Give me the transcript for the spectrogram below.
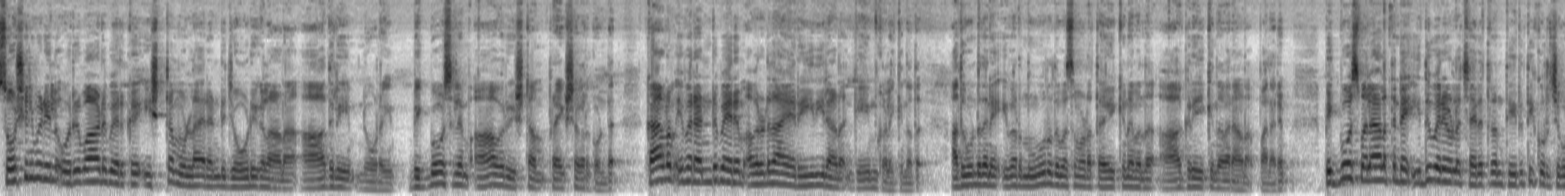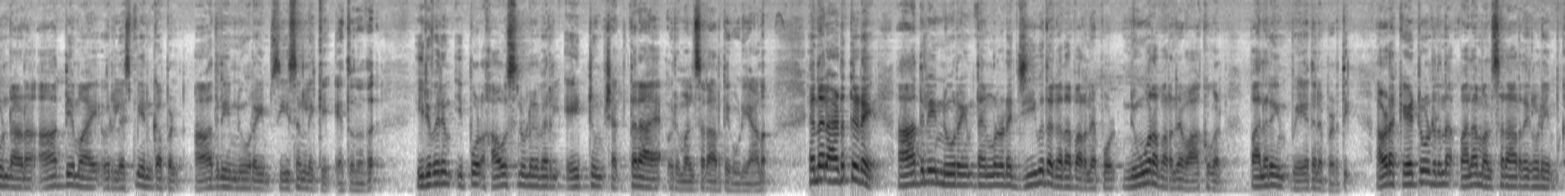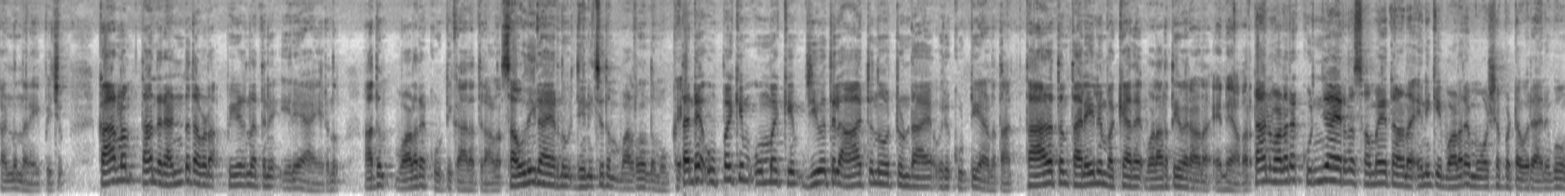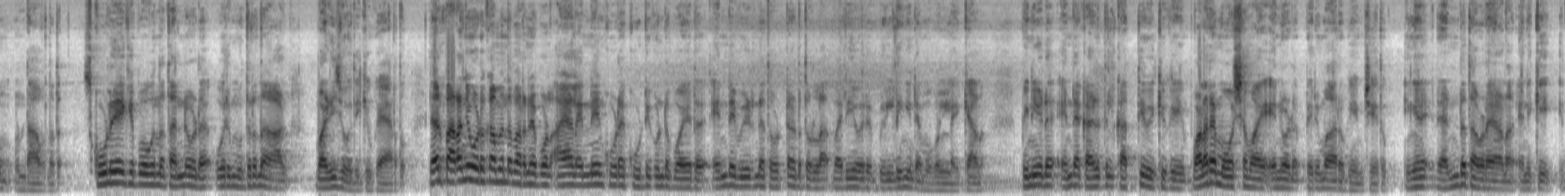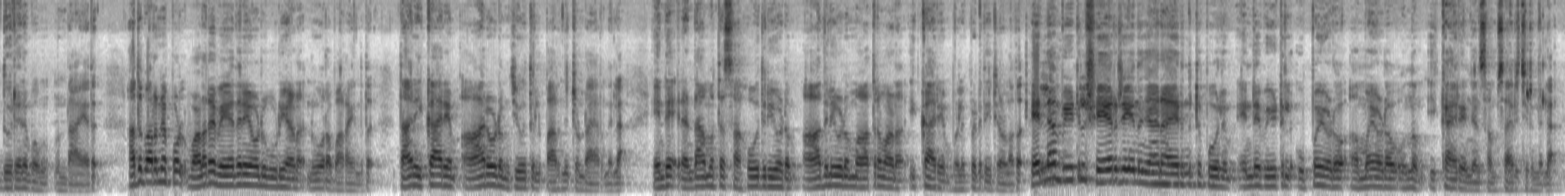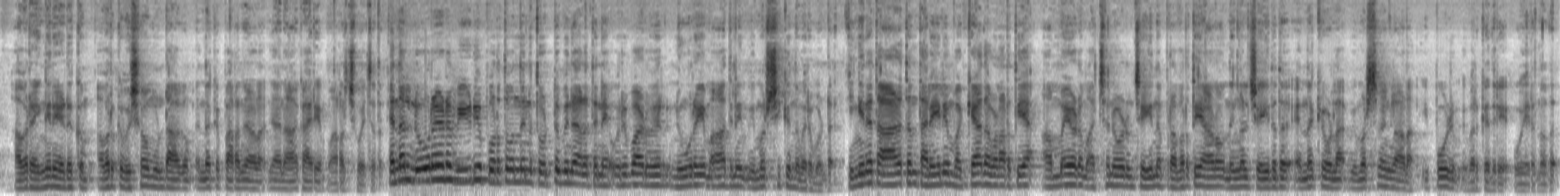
Social മീഡിയയിൽ ഒരുപാട് പേർക്ക് ഇഷ്ടമുള്ള രണ്ട് ജോഡികളാണ് ആദിലയും നൂറയും. ബിഗ് ബോസിലും ആ ഒരു ഇഷ്ടം പ്രേക്ഷകർക്കുണ്ട്. കാരണം ഇവർ രണ്ടുപേരും അവരുടേതായ രീതിയിലാണ് ഗെയിം കളിക്കുന്നത്. അതുകൊണ്ട് തന്നെ ഇവർ നൂറ് ദിവസം അവിടെ തയ്ക്കണമെന്ന് ആഗ്രഹിക്കുന്നവരാണ് പലരും. ബിഗ് ബോസ് മലയാളത്തിന്റെ ഇതുവരെയുള്ള ചരിത്രം തിരുത്തിക്കുറിച്ചുകൊണ്ടാണ് ആദ്യമായി ഒരു ലെസ്ബിയൻ കപ്പിൾ ആദിലയും നൂറയും സീസണിലേക്ക് എത്തുന്നത്. ഇരുവരും ഇപ്പോൾ ഹൗസിനുള്ളവരിൽ ഏറ്റവും ശക്തരായ ഒരു മത്സരാർത്ഥി കൂടിയാണ്. എന്നാൽ അടുത്തിടെ ആദിലയും നൂറയും തങ്ങളുടെ ജീവിതകഥ പറഞ്ഞപ്പോൾ നൂറ പറഞ്ഞ വാക്കുകൾ പലരെയും വേദനപ്പെടുത്തി. അവിടെ കേട്ടുകൊണ്ടിരുന്ന പല മത്സരാർത്ഥികളുടെയും കണ്ണു നനയിപ്പിച്ചു. കാരണം താൻ രണ്ട് തവണ പീഡനത്തിന് ഇരയായിരുന്നു. അതും വളരെ കുട്ടിക്കാലത്തിലാണ്. സൗദിയിലായിരുന്നു ജനിച്ചതും വളർന്നതുമൊക്കെ. തന്റെ ഉപ്പയ്ക്കും ഉമ്മയ്ക്കും ജീവിതത്തിൽ ആറ്റുനോറ്റുണ്ടായ ഒരു കുട്ടിയാണ് താൻ. താഴത്തും തലയിലും വയ്ക്കാതെ വളർത്തിയവരാണ് എന്നെ അവർ. താൻ വളരെ കുഞ്ഞായിരുന്ന സമയത്താണ് എനിക്ക് വളരെ മോശപ്പെട്ട ഒരു അനുഭവം ഉണ്ടാവുന്നത്. സ്കൂളിലേക്ക് പോകുന്ന തന്നോട് ഒരു മുതിർന്ന ആൾ വഴി ചോദിക്കുകയായിരുന്നു. ഞാൻ പറഞ്ഞു കൊടുക്കാമെന്ന് പറഞ്ഞപ്പോൾ അയാൾ എന്നെയും കൂടെ കൂട്ടിക്കൊണ്ടു പോയത് എന്റെ വീടിന്റെ തൊട്ടടുത്തുള്ള വലിയൊരു ബിൽഡിങ്ങിന്റെ മുകളിലേക്കാണ്. പിന്നീട് എന്റെ കഴുത്തിൽ കത്തി വയ്ക്കുകയും വളരെ മോശമായി എന്നോട് പെരുമാറുകയും ചെയ്തു. ഇങ്ങനെ രണ്ട് തവണയാണ് എനിക്ക് ദുരനുഭവം ഉണ്ടായത്. അത് പറഞ്ഞപ്പോൾ വളരെ വേദനയോടുകൂടിയാണ് നൂറ പറയുന്നത്. താൻ ഇക്കാര്യം ആരോടും ജീവിതത്തിൽ പറഞ്ഞിട്ടുണ്ടായിരുന്നില്ല. എന്റെ രണ്ടാമത്തെ സഹോദരിയോടും ആദിലയോടും മാത്രമാണ് ഇക്കാര്യം വെളിപ്പെടുത്തിയിട്ടുള്ളത്. എല്ലാം വീട്ടിൽ ഷെയർ ചെയ്യുന്ന ഞാനായിരുന്നിട്ട് പോലും എന്റെ വീട്ടിൽ ഉപ്പയോടോ അമ്മയോടോ ഒന്നും ഇക്കാര്യം ഞാൻ സംസാരിച്ചിരുന്നില്ല. അവർ എങ്ങനെ എടുക്കും അവർക്ക് വിഷമമുണ്ടാകും എന്നൊക്കെ പറഞ്ഞാണ് ഞാൻ ആ കാര്യം മറച്ചു വെച്ചത്. എന്നാൽ നൂറയുടെ വീഡിയോ പുറത്തു വന്നതിന് തൊട്ടു പിന്നാലെ തന്നെ ഒരുപാട് പേർ നൂറയും ആദിലും വിമർശിക്കുന്നവരുമുണ്ട്. ഇങ്ങനെ താഴത്തും തലയിലും വയ്ക്കാതെ വളർത്തിയ അമ്മയോടും അച്ഛനോടും ചെയ്യുന്ന പ്രവൃത്തിയാണോ നിങ്ങൾ ചെയ്തത് എന്നൊക്കെയുള്ള വിമർശനങ്ങളാണ് ഇപ്പോഴും ഇവർക്കെതിരെ ഉയരുന്നത്.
